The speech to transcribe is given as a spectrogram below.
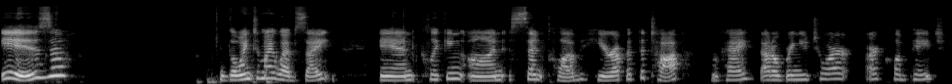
is going to my website and clicking on Scent Club here up at the top. Okay, that'll bring you to our, our club page.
